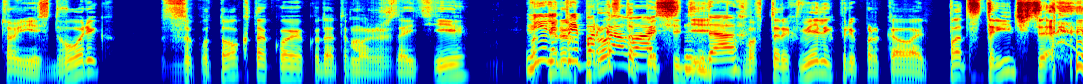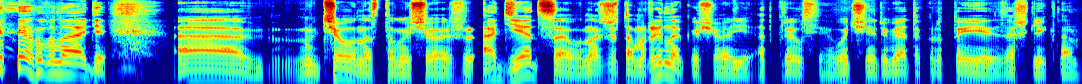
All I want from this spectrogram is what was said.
То есть дворик, закуток такой, куда ты можешь зайти. Велик Во-первых, просто припарковать, посидеть. да. Во-вторых, велик припарковать, подстричься в Наде. что у нас там еще? Одеться. У нас же там рынок еще открылся. Очень ребята крутые зашли к нам.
